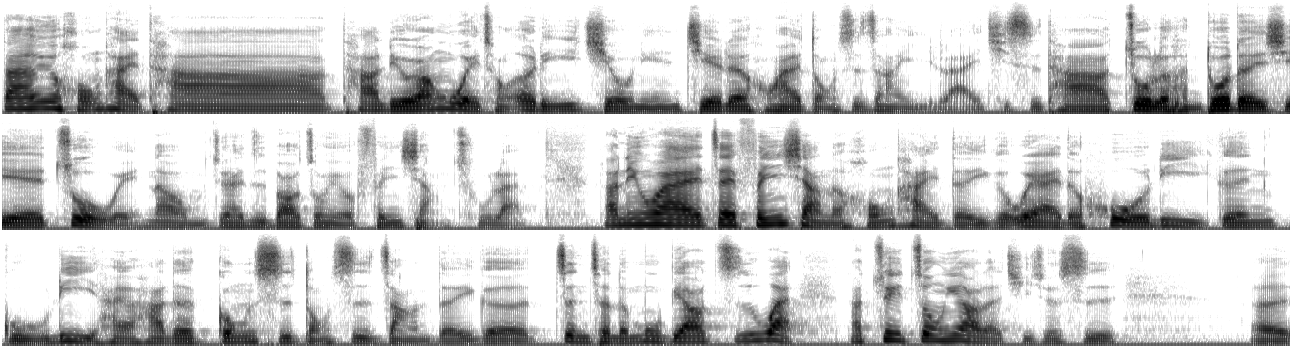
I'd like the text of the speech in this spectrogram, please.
当然，因为红海他他刘阳伟从二零一九年接任红海董事长以来，其实他做了很多的一些作为，那我们就在日报中有分享出来。那另外在分享了红海的一个未来的获利跟股利，还有他的公司董事长的一个政策的目标之外，那最重要的其实是呃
